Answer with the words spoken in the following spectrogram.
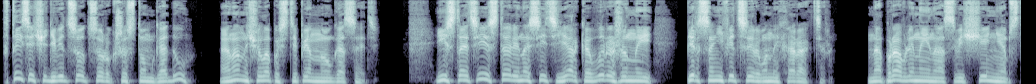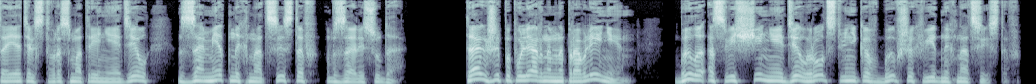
В 1946 году она начала постепенно угасать, и статьи стали носить ярко выраженный персонифицированный характер, направленный на освещение обстоятельств рассмотрения дел заметных нацистов в зале суда. Также популярным направлением было освещение дел родственников бывших видных нацистов.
